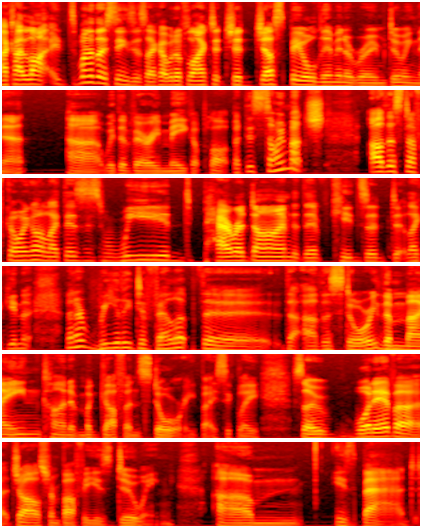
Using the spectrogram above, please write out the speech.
like I like, it's one of those things. It's like I would have liked it to just be all them in a room doing that uh, with a very meager plot. But there's so much other stuff going on. Like there's this weird paradigm that their kids are de- like you know they don't really develop the the other story, the main kind of MacGuffin story, basically. So whatever Giles from Buffy is doing. Um, is bad,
